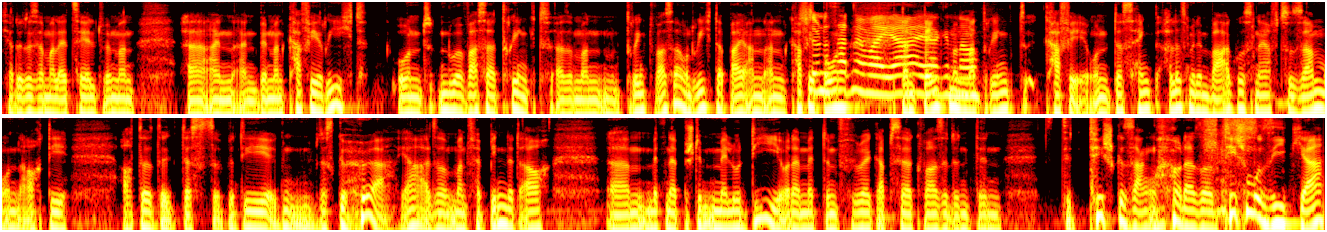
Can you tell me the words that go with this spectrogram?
Ich hatte das ja mal erzählt, wenn man äh, ein, ein, wenn man Kaffee riecht, und nur Wasser trinkt. Also man trinkt Wasser und riecht dabei an, an Kaffeebohnen. Stimmt, mal, ja, dann ja, denkt genau. man, man trinkt Kaffee. Und das hängt alles mit dem Vagusnerv zusammen und auch die, auch das, das, die, das Gehör. Ja, also man verbindet auch ähm, mit einer bestimmten Melodie oder mit dem, früher gab es ja quasi den, den, den, Tischgesang oder so, Tischmusik, ja.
